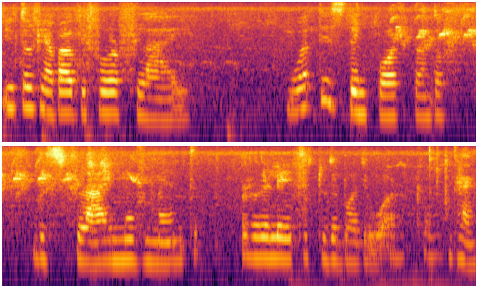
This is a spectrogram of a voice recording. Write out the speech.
you're talking about before fly. What is the importance of this fly movement related to the body work? okay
